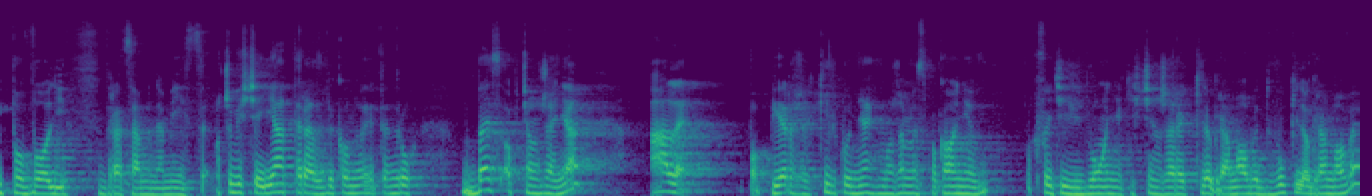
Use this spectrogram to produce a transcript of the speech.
i powoli wracamy na miejsce. Oczywiście ja teraz wykonuję ten ruch bez obciążenia, ale po pierwszych kilku dniach możemy spokojnie chwycić w dłoń jakiś ciężarek kilogramowy, dwukilogramowy,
